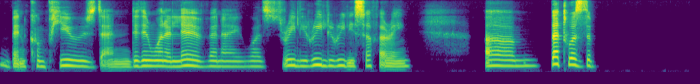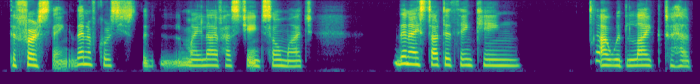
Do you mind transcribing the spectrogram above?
been confused and didn't want to live and I was really, really, really suffering. Um, that was the the first thing. Then, of course, the, my life has changed so much. Then I started thinking I would like to help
